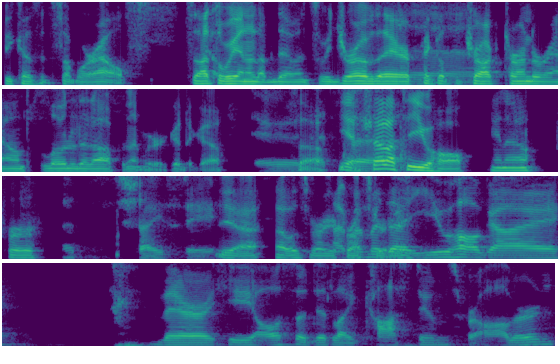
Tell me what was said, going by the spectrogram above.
because it's somewhere else. So that's what we ended up doing. So we drove there, picked up the truck, turned around, loaded it up, and then we were good to go. Dude, so yeah, shout uh, out to U-Haul, you know, for That's shisty. yeah, that was very I remember frustrating. that U-Haul guy there. He also did like costumes for Auburn,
